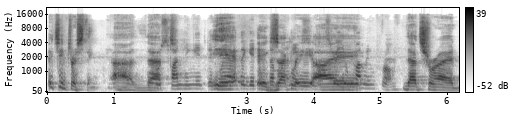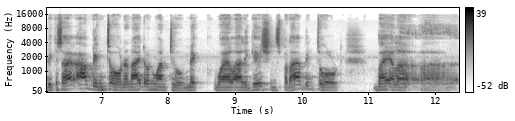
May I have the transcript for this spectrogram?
it's interesting uh, that Who's funding it and Yeah, where are they getting exactly. the money? So that's where you're coming from. that's right, because I, I've been told, and I don't want to make wild allegations, but I've been told by a, uh,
